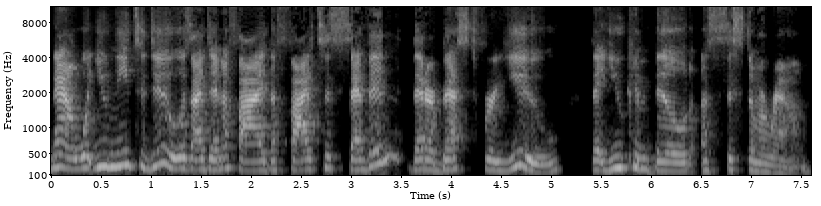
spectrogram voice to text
Now, what you need to do is identify the five to seven that are best for you that you can build a system around.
